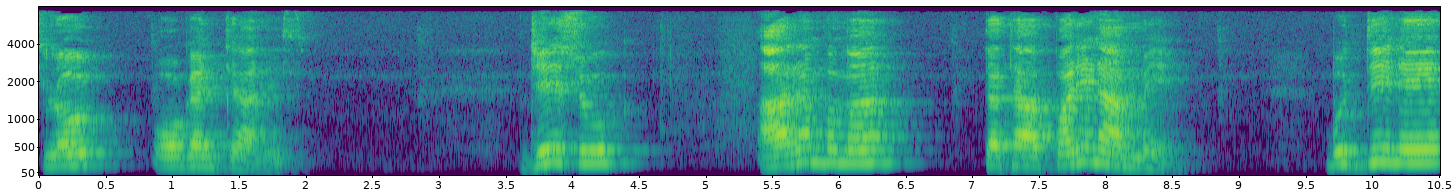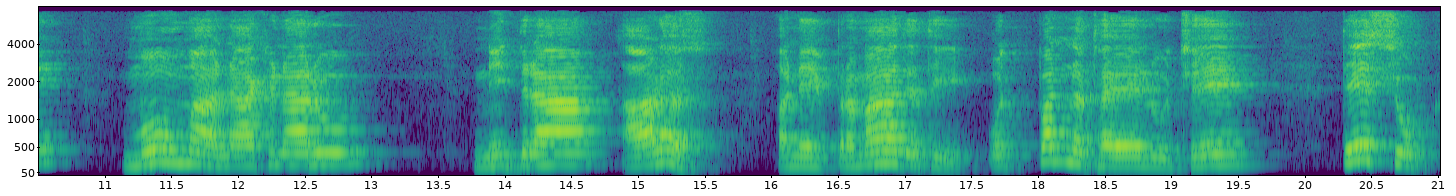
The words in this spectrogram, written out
શ્લોક ઓગણચાલીસ. જે સુખ આરંભમાં તથા પરિણામે બુદ્ધિને મોહમાં નાખનારું નિદ્રા, આળસ અને પ્રમાદથી ઉત્પન્ન થયેલું છે, તે સુખ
